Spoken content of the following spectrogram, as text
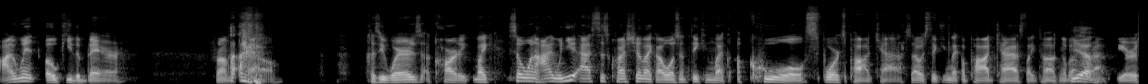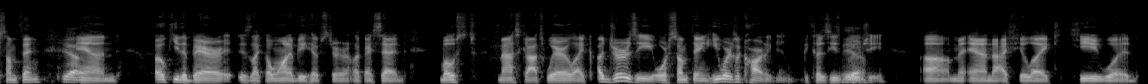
I went Oski the bear from Cal because he wears a cardigan. Like so, when I when you asked this question, like I wasn't thinking like a cool sports podcast. I was thinking like a podcast like talking about Yeah. craft beer or something. Yeah, And Oski the bear is like a wannabe hipster. Like I said, most mascots wear like a jersey or something. He wears a cardigan because he's Yeah. Um, and I feel like he would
